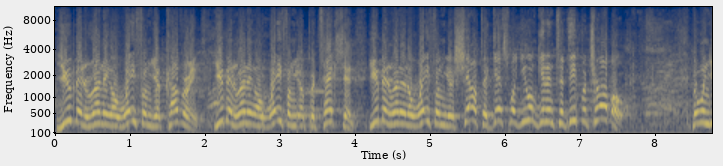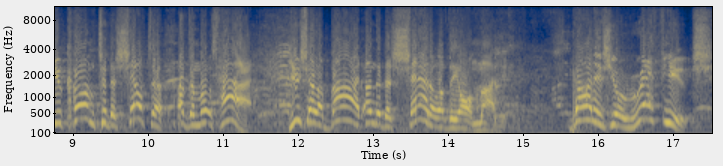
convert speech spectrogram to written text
You've been running away from your covering. You've been running away from your protection. You've been running away from your shelter. Guess what? You're going to get into deeper trouble. But when you come to the shelter of the Most High, you shall abide under the shadow of the Almighty. God is your refuge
